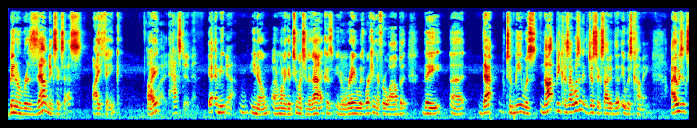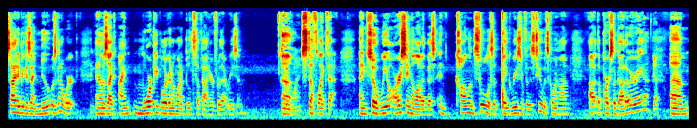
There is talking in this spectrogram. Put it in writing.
been a resounding success. I think, right? Oh, it has to have been. Yeah, I mean, Yeah. you know, I don't want to get too much into that because you know Yeah. Ray was working there for a while, but they uh, that to me was not because I wasn't just excited that it was coming. I was excited because I knew it was going to work, and I was like, I more people are going to want to build stuff out here for that reason, um, stuff like that. And so we are seeing a lot of this, and Colin Sewell is a big reason for this too. What's going on out at the Parks Legado area? Yep. Um,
